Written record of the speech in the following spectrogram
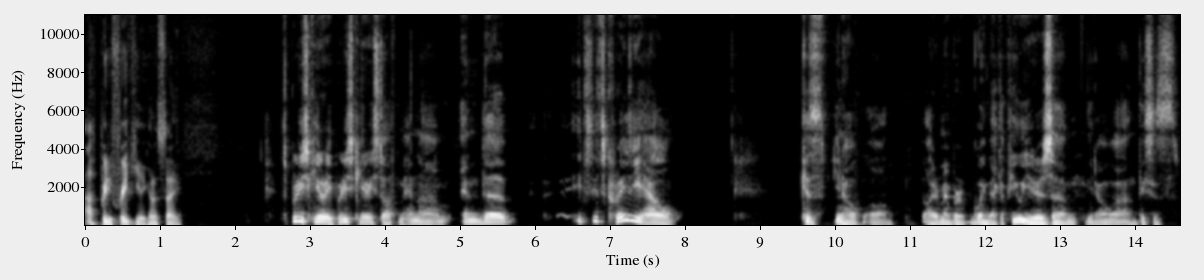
ah, pretty freaky, I gotta say. It's pretty scary, pretty scary stuff, man. Um, and uh, it's it's crazy how, because you know, uh, I remember going back a few years. Um, you know, uh, this is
